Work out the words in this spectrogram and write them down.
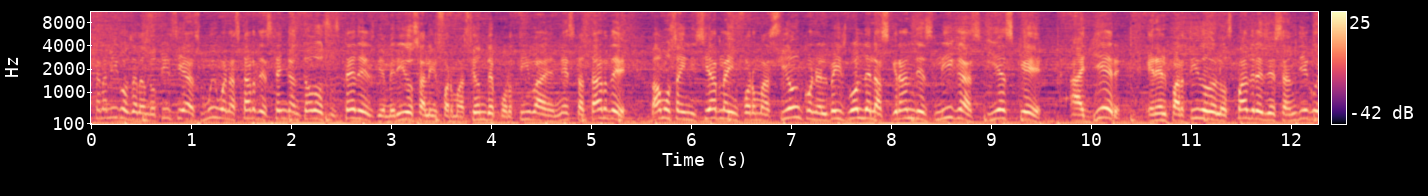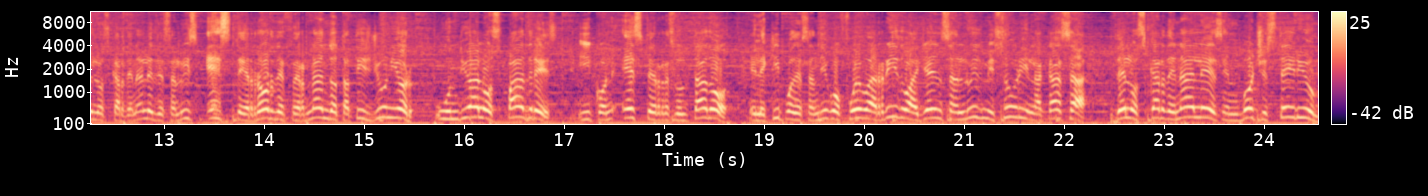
¿Qué tal amigos de las noticias? Muy buenas tardes, tengan todos ustedes. Bienvenidos a la información deportiva en esta tarde. Vamos a iniciar la información con el béisbol de las grandes ligas y es que ayer en el partido de los Padres de San Diego y los Cardenales de San Luis, este error de Fernando Tatís Jr. hundió a los Padres y con este resultado el equipo de San Diego fue barrido allá en San Luis, Missouri, en la casa de los Cardenales en Boch Stadium.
